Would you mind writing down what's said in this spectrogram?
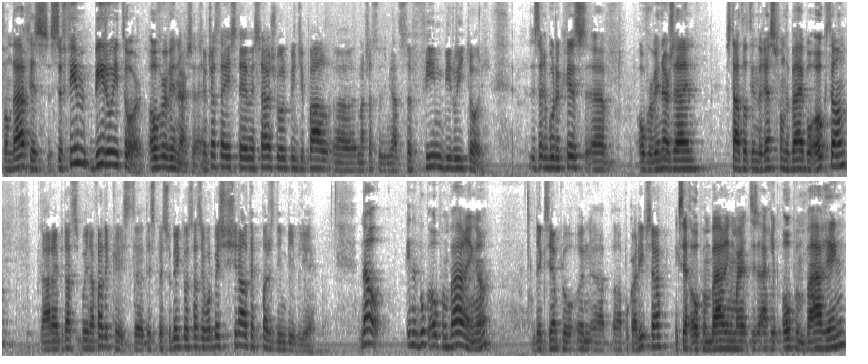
vandaag is să fim biruitor, overwinnaar Și zijn. acesta este mesajul principal uh, în această dimineață, să fim biruitori. Zeg broeder Chris, uh, overwinnaar zijn. Staat dat in de rest van de Bijbel ook dan? Dar ai putea să spui, la frate uh, despre subiectul ăsta se vorbește și în alte părți din Biblie. Nou, in het boek Openbaringen. De exemplu, în uh, Apocalipsa, Ik zeg openbaring, maar het is eigenlijk openbaring.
